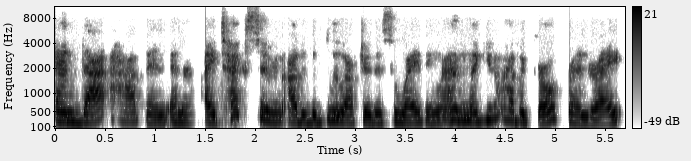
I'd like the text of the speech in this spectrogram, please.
And that happened. And I texted him out of the blue after this Hawaii thing. I'm like, you don't have a girlfriend, right?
